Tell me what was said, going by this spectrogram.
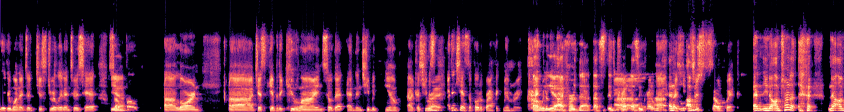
really wanted to just drill it into his head. Some yeah. folk, uh, Lauren, uh, just give it a cue line so that, and then she would, you know, because uh, she was, right. I think she has a photographic memory. Oh yeah, I've heard that. That's incredible. that's uh, incredible. Uh, and I'm just so quick. And you know, I'm trying to now. I'm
